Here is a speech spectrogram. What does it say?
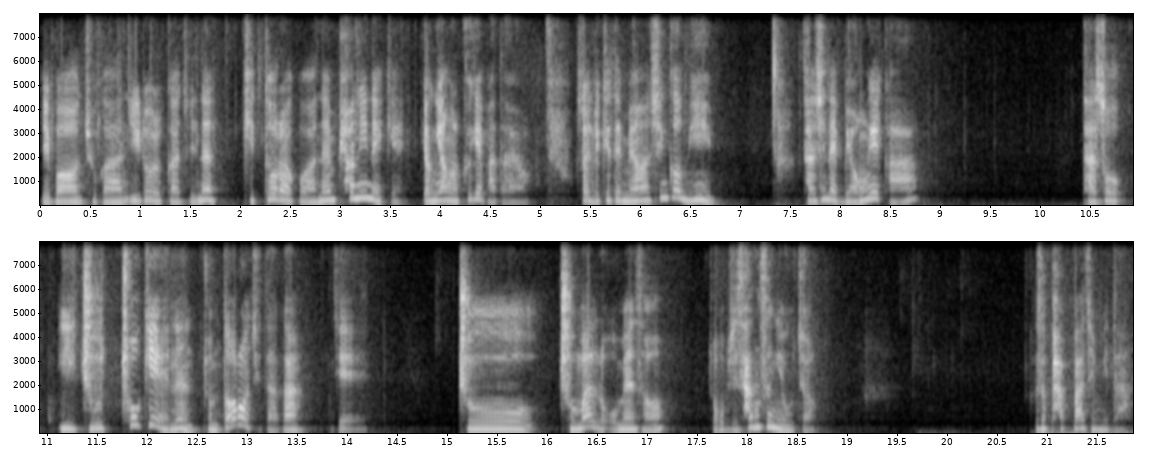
이번 주간 일요일까지는 기토라고 하는 편인에게 영향을 크게 받아요. 우선 이렇게 되면 신금이 자신의 명예가 다소 이 주 초기에는 좀 떨어지다가 이제 주 주말로 오면서 조금씩 상승이 오죠. 그래서 바빠집니다.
